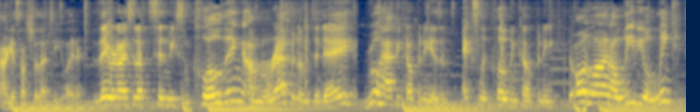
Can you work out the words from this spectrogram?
I, guess I'll show that to you later. They were nice enough to send me some clothing. I'm wrapping them today. Real Happy Company is an excellent clothing company. They're online. I'll leave you a link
